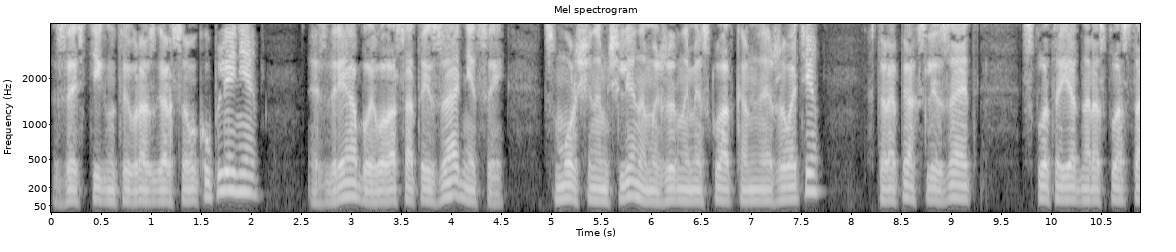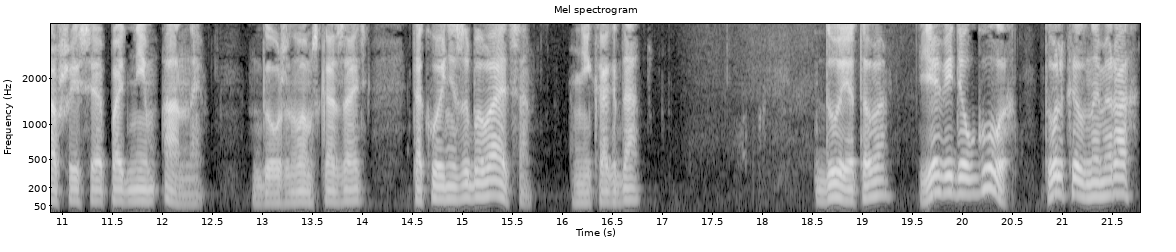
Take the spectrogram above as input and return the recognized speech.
застигнутый в разгар совокупления, с дряблой волосатой задницей, сморщенным членом и жирными складками на животе, в торопях слезает с плотоядно распластавшейся под ним Анны. Должен вам сказать, такое не забывается. Никогда. До этого я видел голых только в номерах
